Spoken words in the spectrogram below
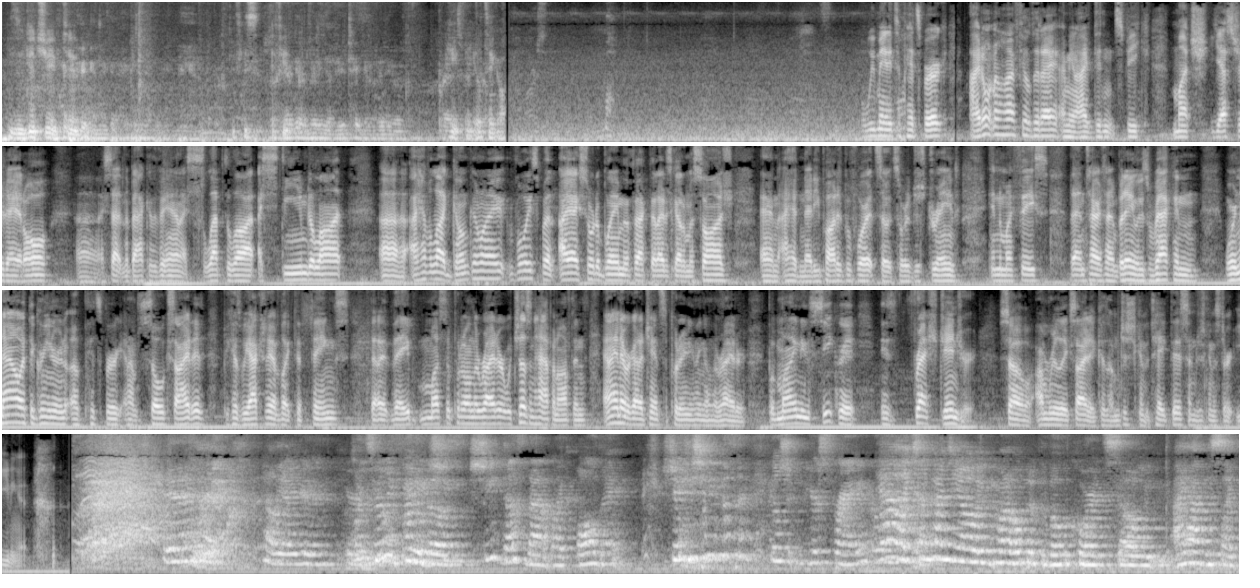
He's in good shape too. If he's if You're he, gonna get a video of you taking a video of he Brad's he'll video. take off. We made it to Pittsburgh. I don't know how I feel today. I mean, I didn't speak much yesterday at all. Uh, I sat in the back of the van. I slept a lot. I steamed a lot. Uh, I have a lot of gunk in my voice, but I, I sort of blame the fact that I just got a massage and I had neti potted before it, so it sort of just drained into my face that entire time. But anyways, we're back in, we're now at the Green Room of Pittsburgh, and I'm so excited because we actually have like the things that I, they must have put on the rider, which doesn't happen often, and I never got a chance to put anything on the rider. But my new secret is fresh ginger. So I'm really excited because I'm just gonna take this. I'm just gonna start eating it. Hell yeah, you're gonna. You're it's really funny though. She, she does that like all day. She she doesn't. You'll sh- your spray. Or Yeah, like sometimes, you know, you want to open up the vocal cords, so I have this like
